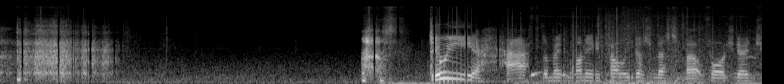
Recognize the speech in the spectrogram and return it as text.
Do we have to make money? Can't we just mess about for a change?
